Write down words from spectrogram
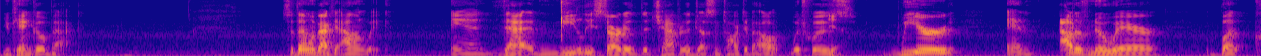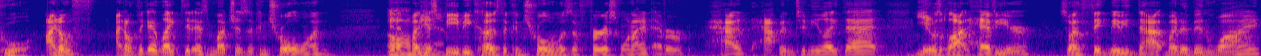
you can't go back. So then went back to Alan Wake. And that immediately started the chapter that Justin talked about, which was weird and out of nowhere, but cool. I don't th- I don't think I liked it as much as the control one. And Oh, it might just be because the control one was the first one I had ever had happen to me like that. It was a lot heavier. So I think maybe that might have been why.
